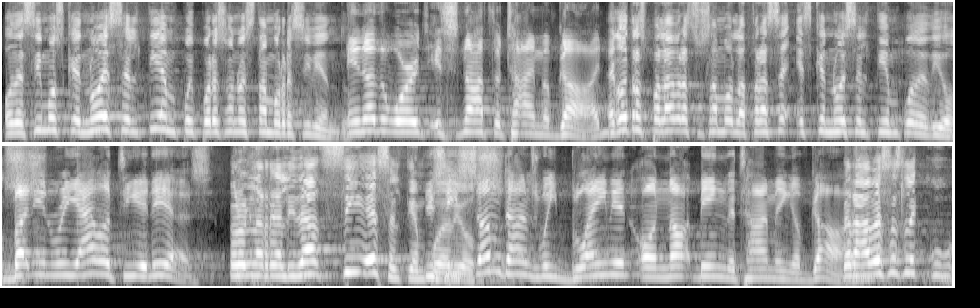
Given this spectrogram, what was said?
o decimos que no es el tiempo y por eso no estamos recibiendo. In other words, it's not the time of God. En otras palabras usamos la frase es que no es el tiempo de Dios. But in reality it is. Pero en la realidad sí es el You tiempo de see, Dios. sometimes we blame it on not being the timing of God. Pero a veces le cu-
